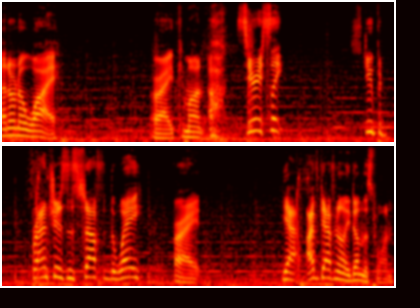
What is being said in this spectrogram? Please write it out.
I don't know why. All right, come on. Ah, seriously? Stupid branches and stuff in the way? All right. Yeah, I've definitely done this one.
